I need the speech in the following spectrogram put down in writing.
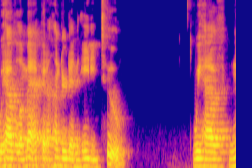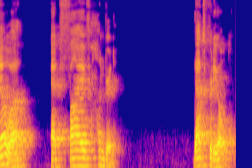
we have Lamech at 182. We have Noah at 500. That's pretty old.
